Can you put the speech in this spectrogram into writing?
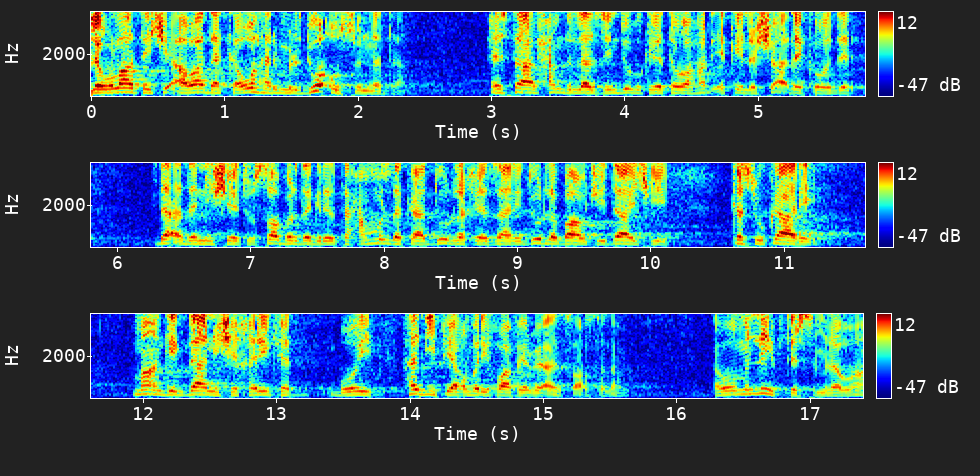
لە وڵاتێکی ئاوادا کەەوە هەر مردووە ئەو سنەتە ئێستا الحەمدلله زیندوو بکرێتەوە هەر یەکەی لە شارێکەوە دێ دادەنیشێت و سەبر دەگرێت و تحمل دەکات دوور لە خێزانی دوور لە باوکی دایکی کە سوکاری مانگێک دانیشی خەریکە بۆی هەدی پێغمەری فێر بێ ساسەلام ئەوە من لی بترسم لەوە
